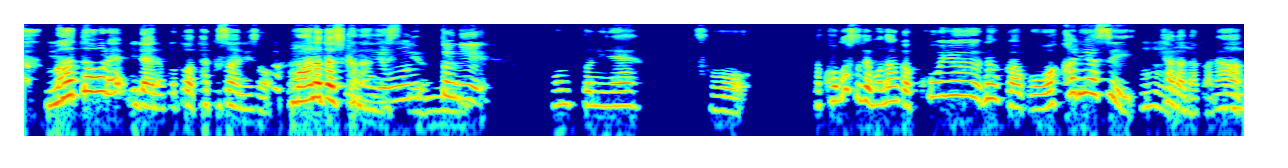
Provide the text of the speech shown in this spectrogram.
また俺みたいなことはたくさんありそう。もうあなたしかなんですっていう。本当に。本当にね。そう。この人でもなんかこういう、なんかこう、わかりやすいキャラだから、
